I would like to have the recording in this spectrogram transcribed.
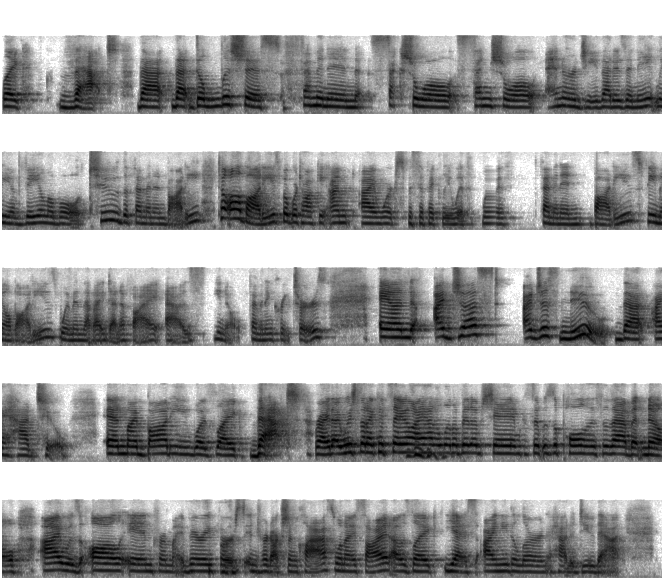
Like that. That that delicious, feminine, sexual, sensual energy that is innately available to the feminine body, to all bodies, but we're talking, I'm I work specifically with with feminine bodies, female bodies, women that identify as, you know, feminine creatures. And I just I just knew that I had to. And my body was like that, right? I wish that I could say, oh, I had a little bit of shame because it was a pole and this and that. But no, I was all in from my very mm-hmm. first introduction class. When I saw it, I was like, yes, I need to learn how to do that.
